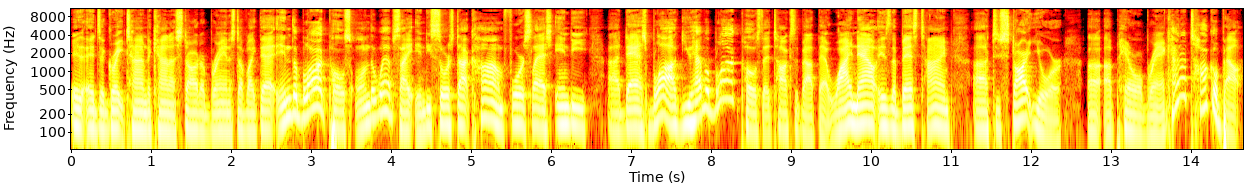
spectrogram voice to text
it, it's a great time to kind of start a brand and stuff like that. In the blog post on the website, indiesource.com forward slash indie uh, dash blog, you have a blog post that talks about that. Why now is the best time uh, to start your uh, apparel brand. Kind of talk about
